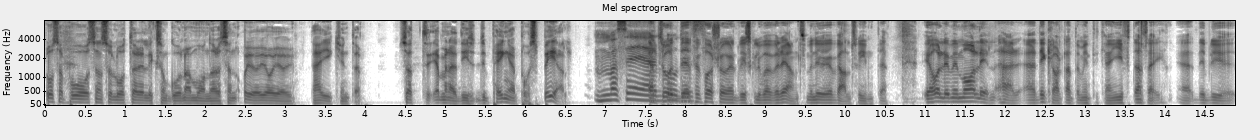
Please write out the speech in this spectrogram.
blåsa på och sen så låta det liksom gå några månader och sen oj oj oj, oj det här gick ju inte. Så att jag menar det, det är pengar på spel. Mm, vad säger Jag trodde Bodis? för första gången att vi skulle vara överens, men det är vi alltså inte. Jag håller med Malin här. Eh, Det är klart att de inte kan gifta sig. Eh, Det blir ju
